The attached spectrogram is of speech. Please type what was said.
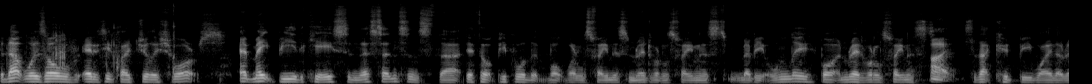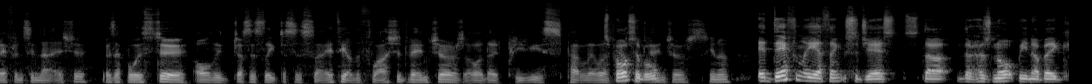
But that was all edited by Julie Schwartz. It might be the case in this instance that they thought people that bought World's Finest and read World's Finest maybe only bought and read World's Finest. Aye. So that could be why they're referencing that issue, as opposed to all the Justice League Justice Society or the Flash adventures or their previous parallel Earth possible. adventures, you know? It definitely, I think, suggests that there has not been a big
